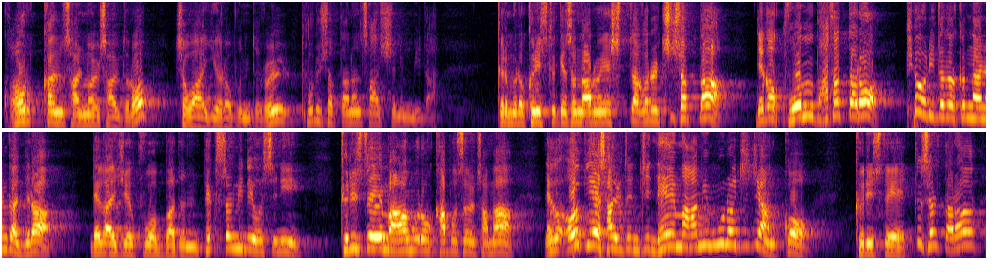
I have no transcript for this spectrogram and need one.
거룩한 삶을 살도록 저와 여러분들을 부르셨다는 사실입니다. 그러므로 그리스도께서 나로 위해 십자가를 치셨다. 내가 구원받았다로 표리다가 끝나는 게 아니라 내가 이제 구원받은 백성이 되었으니 그리스도의 마음으로 갑옷을 삼아 내가 어디에 살든지 내 마음이 무너지지 않고 그리스도의 뜻을 따라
